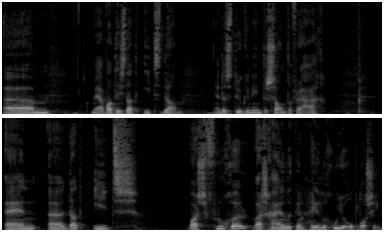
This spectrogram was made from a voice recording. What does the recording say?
Um, maar ja, wat is dat iets dan? En dat is natuurlijk een interessante vraag. En uh, dat iets was vroeger waarschijnlijk een hele goede oplossing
